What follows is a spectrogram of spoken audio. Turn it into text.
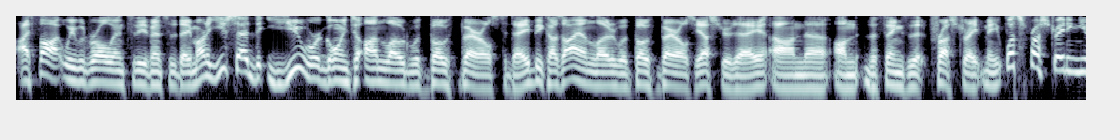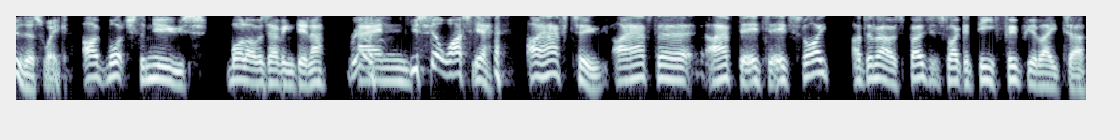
I thought we would roll into the events of the day. Marty, you said that you were going to unload with both barrels today because I unloaded with both barrels yesterday on uh, on the things that frustrate me. What's frustrating you this week? I watched the news while I was having dinner. Really? And- you still watch? Yeah, I have to. I have to. I have to. It's it's like I don't know. I suppose it's like a defibrillator.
